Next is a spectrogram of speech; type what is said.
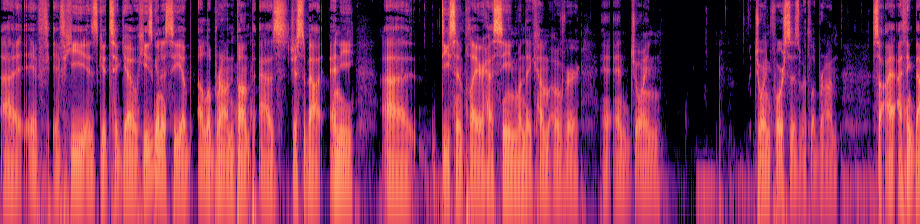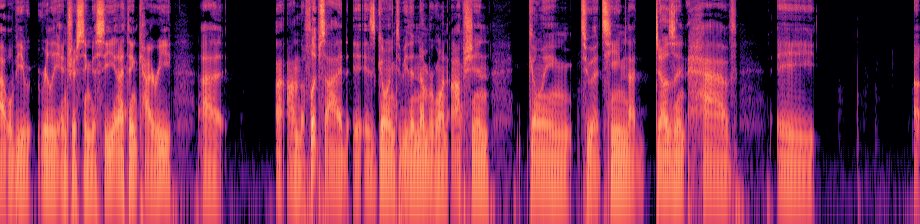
uh, if if he is good to go, he's going to see a, a, LeBron bump as just about any uh, decent player has seen when they come over and, and join join forces with LeBron. So I, I, think that will be really interesting to see. And I think Kyrie, uh, on the flip side, is going to be the number one option going to a team that doesn't have a, a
